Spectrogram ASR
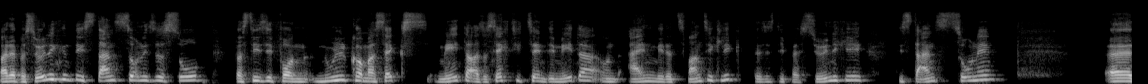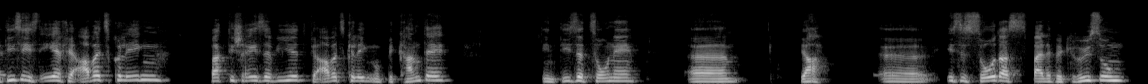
Bei der persönlichen Distanzzone ist es so, dass diese von 0,6 Meter, also 60 Zentimeter und 1,20 Meter liegt. Das ist die persönliche Distanzzone. Äh, diese ist eher für Arbeitskollegen praktisch reserviert, für Arbeitskollegen und Bekannte. In dieser Zone äh, ja, äh, ist es so, dass bei der Begrüßung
